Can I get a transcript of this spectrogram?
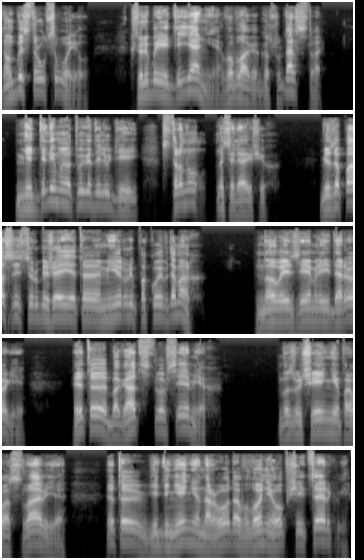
он быстро усвоил, что любые деяния во благо государства неотделимы от выгоды людей, страну населяющих. Безопасность рубежей — это мир и покой в домах. Новые земли и дороги это богатство в семьях. Возвышение православия — это единение народа в лоне общей церкви.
